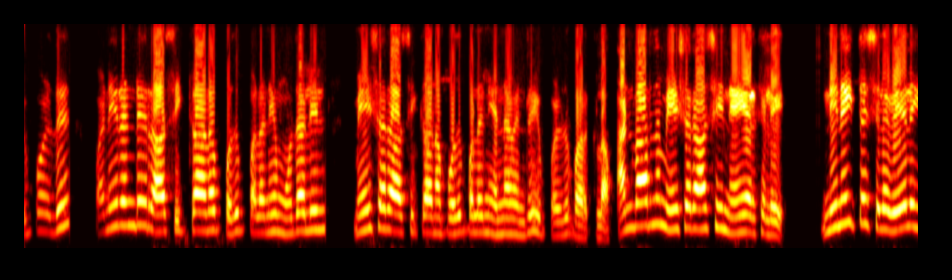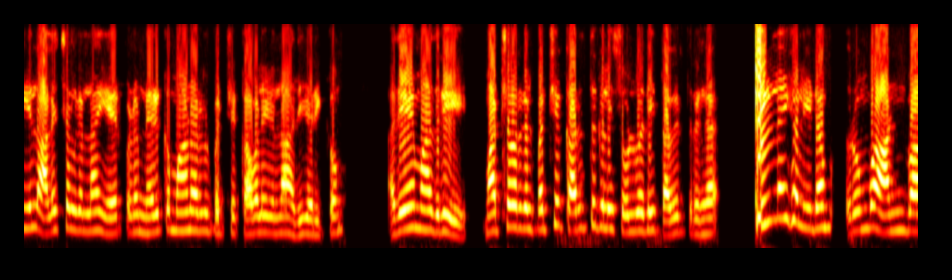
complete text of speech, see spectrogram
இப்பொழுது பனிரெண்டு ராசிக்கான பொது பலனை முதலில் மேஷ ராசிக்கான பொது பலன் என்னவென்று இப்பொழுது பார்க்கலாம். அன்பார்ந்த மேஷராசி நேயர்களே நினைத்த சில வேளையில் அலைச்சல்கள்லாம் ஏற்படும் நெருக்கமானவர்கள் பற்றிய கவலைகள்லாம் அதிகரிக்கும். அதே மாதிரி மற்றவர்கள் பற்றிய கருத்துக்களை சொல்வதை தவிர்த்துருங்க. பிள்ளைகளிடம் ரொம்ப அன்பா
